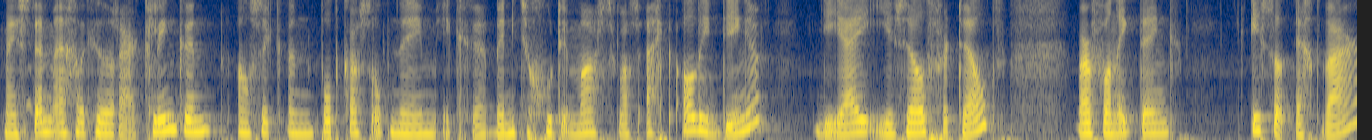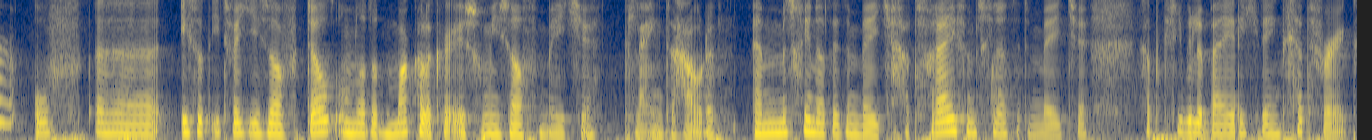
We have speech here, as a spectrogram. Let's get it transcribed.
mijn stem eigenlijk heel raar klinken als ik een podcast opneem. Ik ben niet zo goed in masterclass. Eigenlijk al die dingen die jij jezelf vertelt, waarvan ik denk is dat echt waar? Of uh, is dat iets wat je jezelf vertelt omdat het makkelijker is om jezelf een beetje klein te houden? En misschien dat dit een beetje gaat wrijven, misschien dat dit een beetje gaat kriebelen bij je, dat je denkt, Getver, ik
